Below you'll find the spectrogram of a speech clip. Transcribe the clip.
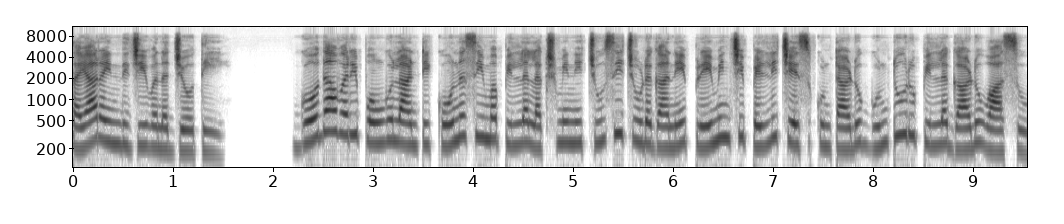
తయారైంది జీవనజ్యోతి. గోదావరి పొంగులాంటి కోనసీమ పిల్ల లక్ష్మిని చూసి చూడగానే ప్రేమించి పెళ్ళి చేసుకుంటాడు గుంటూరు పిల్లగాడు వాసు.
